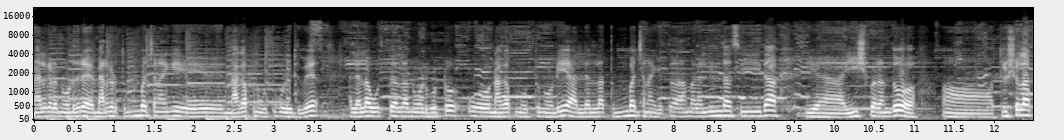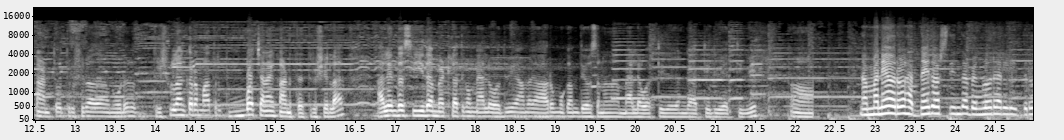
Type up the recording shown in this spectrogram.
ಮೇಲ್ಗಡೆ ನೋಡಿದ್ರೆ ಮೇಲ್ಗಡೆ ತುಂಬ ಚೆನ್ನಾಗಿ ನಾಗಪ್ಪನ ಹುತ್ತುಗಳಿದ್ವಿ ಅಲ್ಲೆಲ್ಲ ಹುತ್ತು ಎಲ್ಲ ನೋಡಿಬಿಟ್ಟು ನಾಗಪ್ಪನ ಹುತ್ತು ನೋಡಿ ಅಲ್ಲೆಲ್ಲ ತುಂಬ ಚೆನ್ನಾಗಿತ್ತು. ಆಮೇಲೆ ಅಲ್ಲಿಂದ ಸೀದಾ ಈಶ್ವರಂದು ತ್ರಿಶೂಲ ಕಾಣ್ತು. ತ್ರಿಶೂಲ ನೋಡಿದ್ರೆ ತ್ರಿಶೂಲಾಂಕರ ಮಾತ್ರ ತುಂಬ ಚೆನ್ನಾಗಿ ಕಾಣುತ್ತೆ ತ್ರಿಶೂಲ. ಅಲ್ಲಿಂದ ಸೀದಾ ಮೆಟ್ಲು ಹತ್ಕೊಂಡು ಮೇಲೆ ಹೋದ್ವಿ. ಆಮೇಲೆ ಆರು ಮುಖಂ ದೇವಸ್ಥಾನ ಮೇಲೆ ಒತ್ತಿದ್ವಿ ಹಂಗೆ ಹತ್ತಿದ್ವಿ ಹತ್ತಿದ್ವಿ ನಮ್ಮ ಮನೆಯವರು ಹದಿನೈದು ವರ್ಷದಿಂದ ಬೆಂಗಳೂರಲ್ಲಿ ಇದ್ರೂ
